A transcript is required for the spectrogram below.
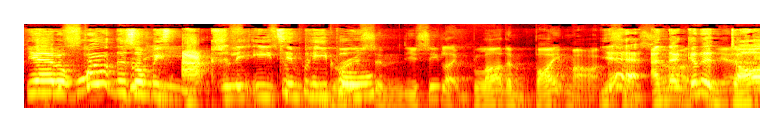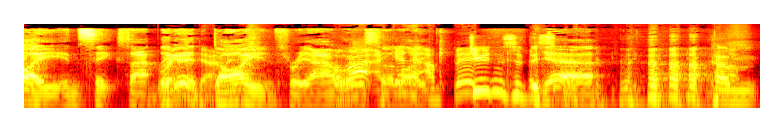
yeah, but why aren't the zombies Pretty- actually it's- it's eating pretty people? gruesome. You see like blood and bite marks. Yeah, and, and they're gonna yeah. die in six. A- they're gonna die in three hours. All right, so like, it. I'm big. Students of this yeah, become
